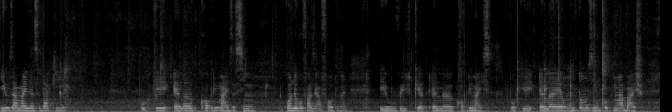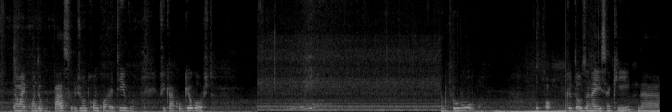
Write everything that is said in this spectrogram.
e usar mais essa daqui, porque ela cobre mais, assim, quando eu vou fazer a foto, né? Eu vejo que ela cobre mais porque ela é um tomzinho um pouquinho abaixo. Então aí quando eu passo junto com o corretivo, fica a cor que eu gosto. Pro, pro pó. O que eu tô usando é esse aqui, da...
